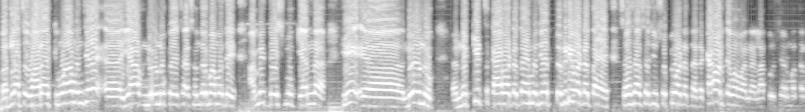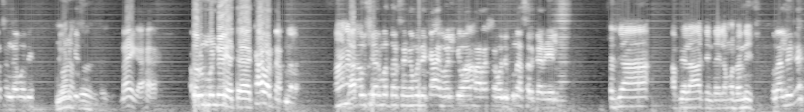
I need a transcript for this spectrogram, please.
बदलाचं वारा किंवा म्हणजे या निवडणुकीच्या संदर्भामध्ये अमित देशमुख यांना ही निवडणूक नक्कीच काय वाटत आहे? म्हणजे तगडी वाटत आहे? सहजासहजी सोपी वाटत नाही. तर काय वाटतंय मामा नागपूर शहर मतदारसंघामध्ये नाही का? हा. तरुण मंडळी आहेत. काय वाटतं आपल्याला? लातूर शहर मतदारसंघामध्ये काय होईल किंवा महाराष्ट्रामध्ये पुन्हा सरकार येईल? सध्या आपल्याला अर्जंटाईला मतदान द्यायचं. कुणाला द्यायचे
